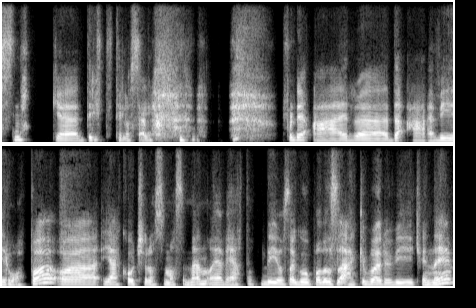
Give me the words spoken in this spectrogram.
snakke dritt til oss selv. For det er, det er, vi rå på, og jeg coacher også masse menn, og jeg vet at de også er gode på det, så det er ikke bare vi kvinner.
